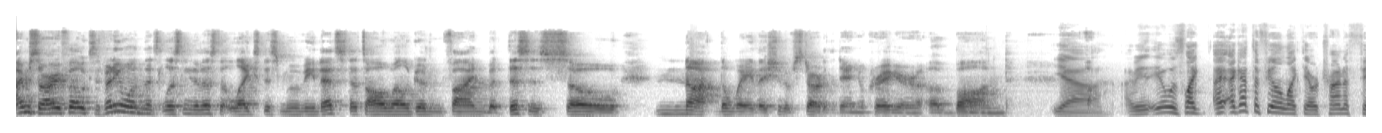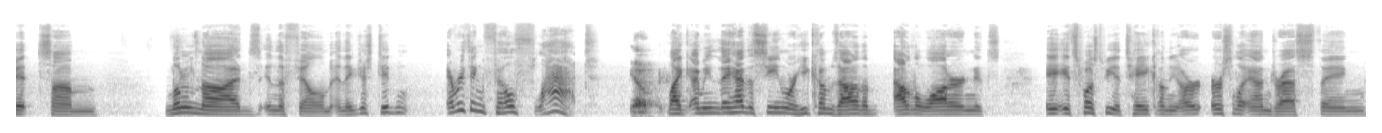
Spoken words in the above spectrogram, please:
I'm sorry, folks. If anyone that's listening to this that likes this movie, that's that's all well, good, and fine. But this is so not the way they should have started the Daniel Craig era of Bond. yeah. Uh, I mean, it was like I, I got the feeling like they were trying to fit some little nods in the film, and they just didn't. Everything fell flat. Yep. Like I mean, they had the scene where he comes out of the out of the water, and it's it, it's supposed to be a take on the Ur- Ursula Andress thing.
